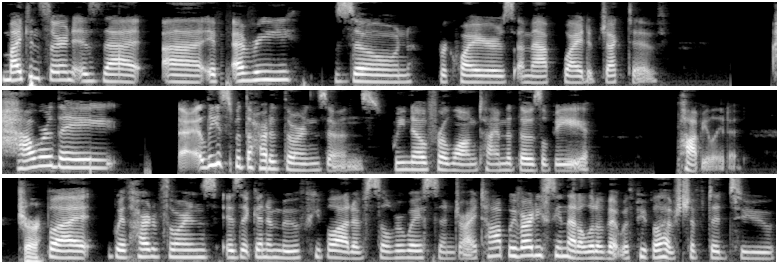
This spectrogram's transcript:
my concern is that uh, if every zone requires a map-wide objective, how are they? At least with the Heart of Thorns zones, we know for a long time that those will be populated. Sure. But with Heart of Thorns, is it going to move people out of Silver Waste and Dry Top? We've already seen that a little bit with people have shifted to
